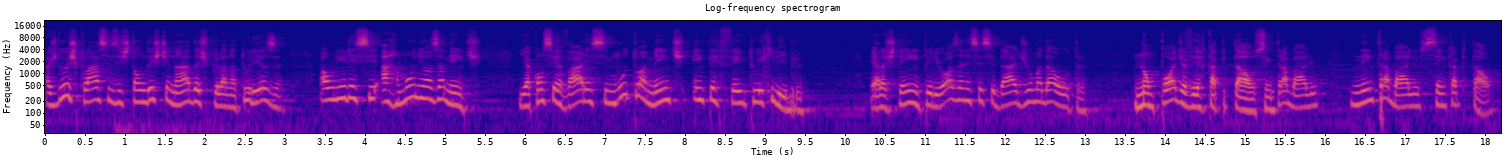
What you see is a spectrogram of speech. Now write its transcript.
as duas classes estão destinadas pela natureza a unirem-se harmoniosamente e a conservarem-se mutuamente em perfeito equilíbrio. Elas têm imperiosa necessidade uma da outra. Não pode haver capital sem trabalho, nem trabalho sem capital.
